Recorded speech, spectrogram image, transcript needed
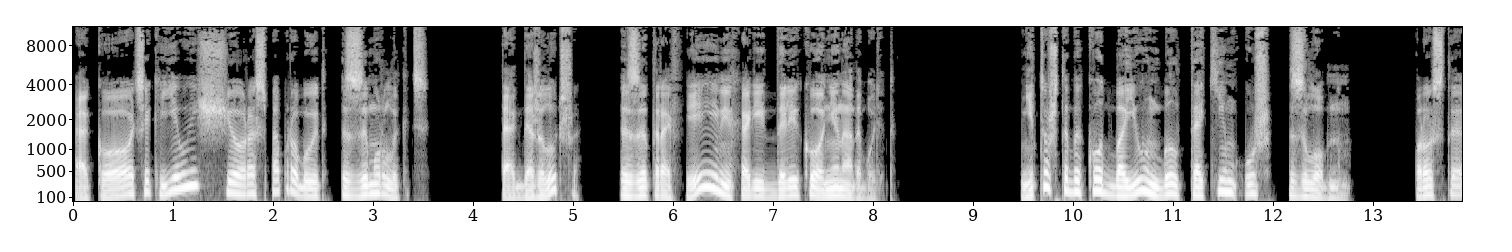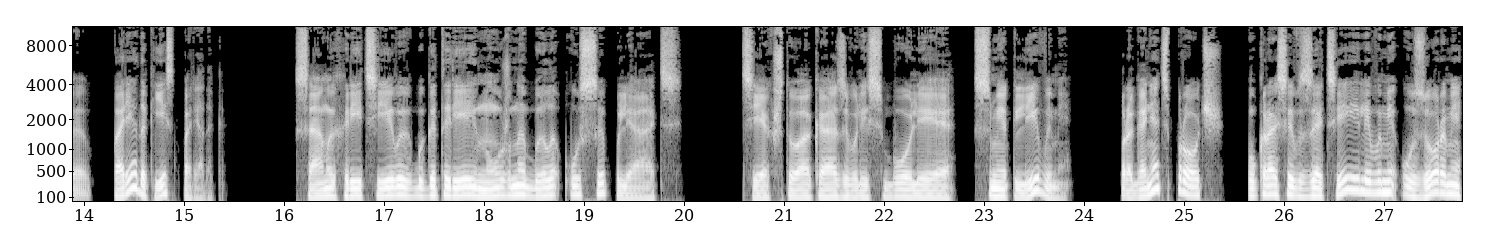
а котик его еще раз попробует замурлыкать. Так даже лучше. За трофеями ходить далеко не надо будет. Не то чтобы кот Баюн был таким уж злобным. Просто порядок есть порядок. Самых ретивых богатырей нужно было усыплять. Тех, что оказывались более сметливыми, прогонять прочь, украсив затейливыми узорами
